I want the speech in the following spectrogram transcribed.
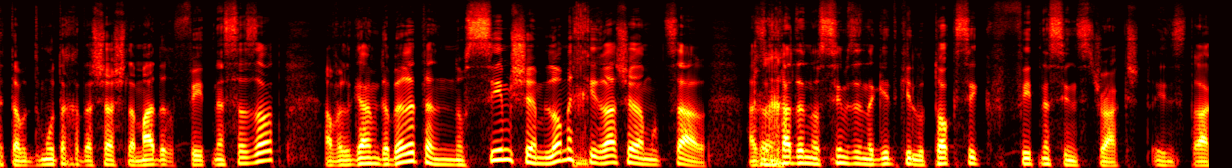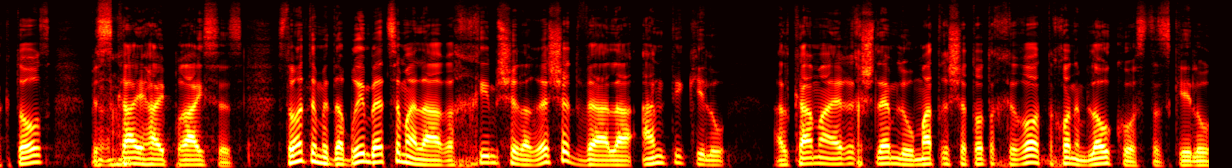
את הדמות החדשה של ה Mother Fitness הזאת, אבל גם מדברת על נושאים שהם לא מכירה של המוצר. אז כן. אחד הנושאים זה נגיד כאילו toxic fitness instructors ו sky high prices. זאת אומרת, הם מדברים בעצם על הערכים של הרשת ועל האנטי, כאילו, על כמה הערך שלהם לעומת רשתות אחרות, נכון, הם low cost, אז כאילו,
